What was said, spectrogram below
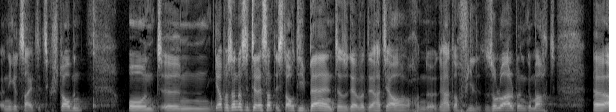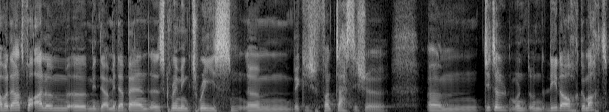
einige Zeit jetzt gestorben. Und ähm, ja, besonders interessant ist auch die Band. Also der, der hat ja auch, der hat auch viel Soloalben gemacht. Äh, aber der hat vor allem äh, mit, der, mit der Band äh, Screaming Trees ähm, wirklich fantastische ähm, Titel und, und Lieder auch gemacht.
